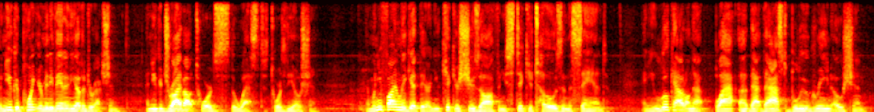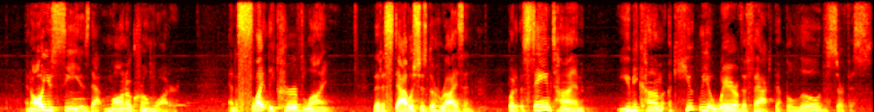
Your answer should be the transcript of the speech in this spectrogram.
then you could point your minivan in the other direction and you could drive out towards the west, towards the ocean. And when you finally get there and you kick your shoes off and you stick your toes in the sand and you look out on that, black, uh, that vast blue green ocean, and all you see is that monochrome water and a slightly curved line that establishes the horizon. But at the same time, you become acutely aware of the fact that below the surface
